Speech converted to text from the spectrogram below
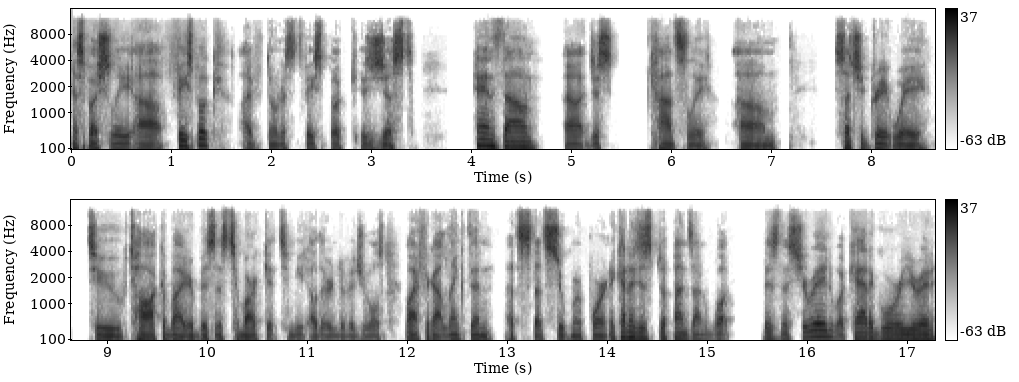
Especially uh, Facebook. I've noticed Facebook is just hands down, uh, just constantly um, such a great way to talk about your business, to market, to meet other individuals. Oh, I forgot LinkedIn. That's that's super important. It kind of just depends on what business you're in, what category you're in,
